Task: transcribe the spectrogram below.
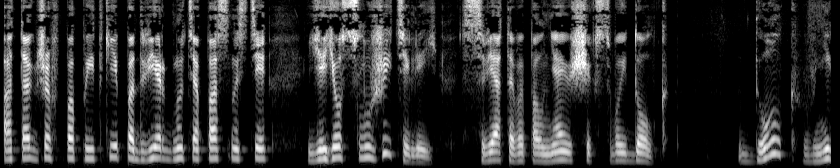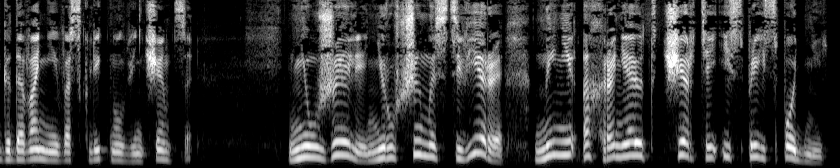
а также в попытке подвергнуть опасности ее служителей, свято выполняющих свой долг. «Долг?» — в негодовании воскликнул Винченце. «Неужели нерушимость веры ныне охраняют черти из преисподней?»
